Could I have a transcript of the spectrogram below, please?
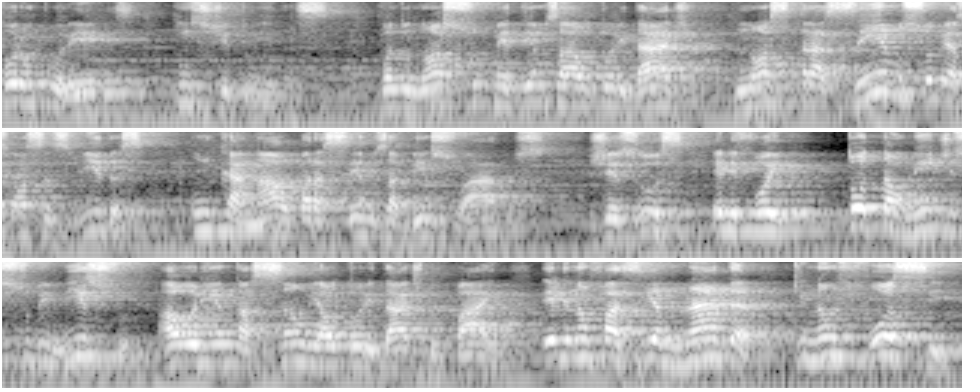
foram por eles instituídas. Quando nós submetemos à autoridade, nós trazemos sobre as nossas vidas um canal para sermos abençoados. Jesus, ele foi totalmente submisso à orientação e à autoridade do Pai. Ele não fazia nada que não fosse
